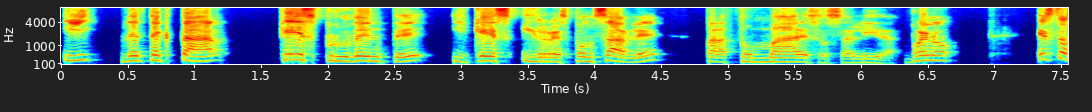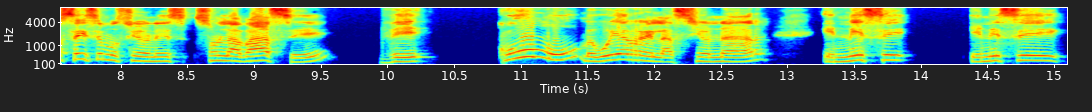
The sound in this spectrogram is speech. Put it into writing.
y detectar qué es prudente y qué es irresponsable para tomar esa salida. Bueno, estas seis emociones son la base de cómo me voy a relacionar en ese, en ese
